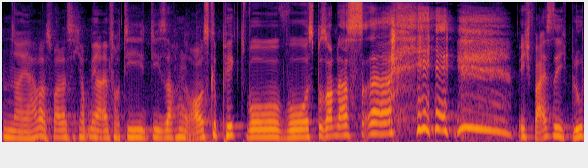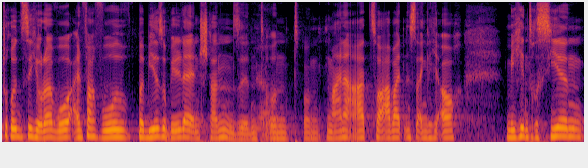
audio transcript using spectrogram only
Naja, was war das? Ich habe mir einfach die, die Sachen rausgepickt, wo, wo es besonders, äh, ich weiß nicht, blutrünstig oder wo einfach, wo bei mir so Bilder entstanden sind. Ja. Und, und meine Art zu arbeiten ist eigentlich auch, mich interessieren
